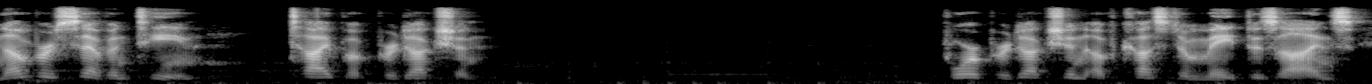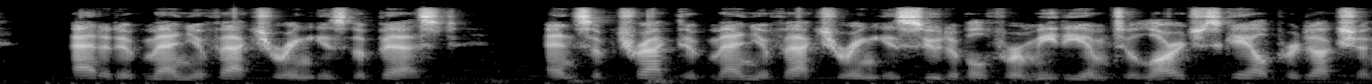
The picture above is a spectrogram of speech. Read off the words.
Number 17. Type of production. For production of custom-made designs, additive manufacturing is the best, and subtractive manufacturing is suitable for medium to large scale production.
